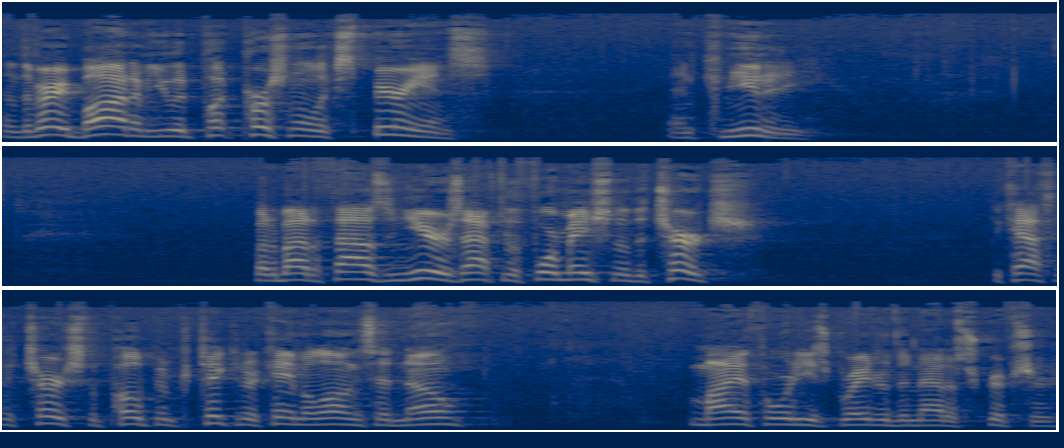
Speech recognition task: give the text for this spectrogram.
And at the very bottom, you would put personal experience and community. But about a thousand years after the formation of the church, the Catholic Church, the Pope in particular, came along and said, No, my authority is greater than that of Scripture.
